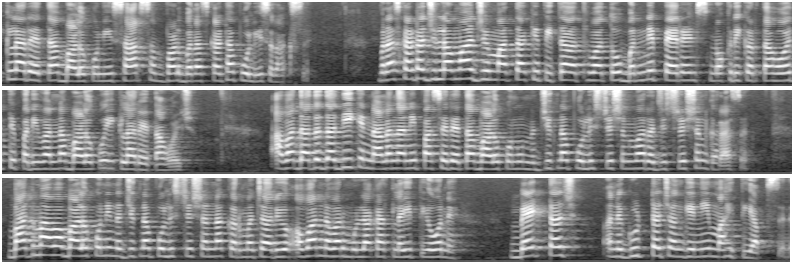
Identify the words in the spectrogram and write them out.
એકલા રહેતા બાળકોની સાર સંભાળ બનાસકાંઠા પોલીસ રાખશે. બનાસકાંઠા જિલ્લામાં જે માતા કે પિતા અથવા તો બંને પેરેન્ટ્સ નોકરી કરતા હોય તે પરિવારના બાળકો એકલા રહેતા હોય છે. આવા દાદા દાદી કે નાના નાની પાસે રહેતા બાળકોનું નજીકના પોલીસ સ્ટેશનમાં રજીસ્ટ્રેશન કરાશે. બાદમાં આવા બાળકોની નજીકના પોલીસ સ્ટેશનના કર્મચારીઓ અવારનવાર મુલાકાત લઈ તેઓને બેડ ટચ અને ગુડ ટચ અંગેની માહિતી આપશે.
